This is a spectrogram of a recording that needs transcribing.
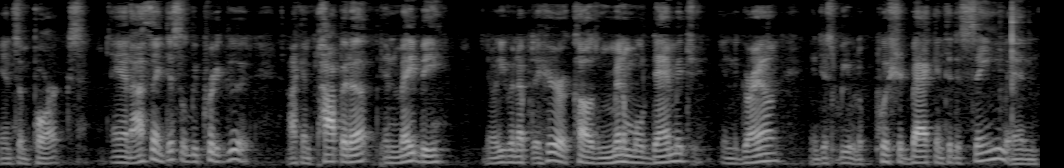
in some parks. And I think this will be pretty good. I can pop it up and maybe, you know, even up to here, cause minimal damage in the ground and just be able to push it back into the seam and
